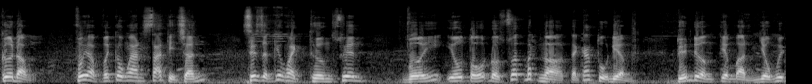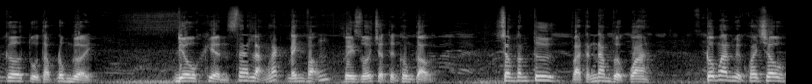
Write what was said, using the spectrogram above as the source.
cơ động, phối hợp với công an xã thị trấn, xây dựng kế hoạch thường xuyên với yếu tố đột xuất bất ngờ tại các tụ điểm, tuyến đường tiềm ẩn nhiều nguy cơ tụ tập đông người, điều khiển xe lạng lách đánh võng gây rối trật tự công cộng. Trong tháng 4 và tháng 5 vừa qua, Công an huyện Khoai Châu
